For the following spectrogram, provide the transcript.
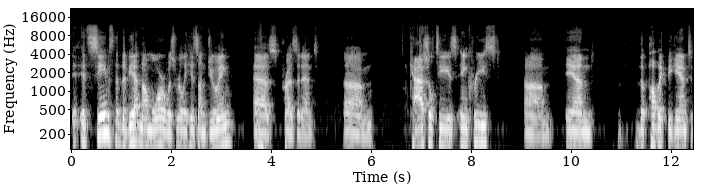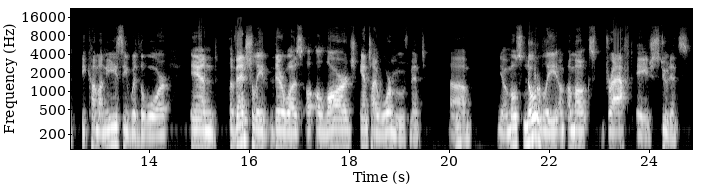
it, it seems that the Vietnam War was really his undoing as president. Um, casualties increased, um, and the public began to become uneasy with the war. And eventually, there was a, a large anti war movement. Um, you know, most notably um, amongst draft age students,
